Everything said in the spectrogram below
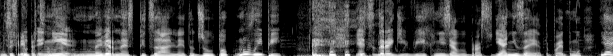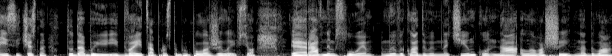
Не То есть тут не, наверное, специально этот желток, ну выпей. Яйца дорогие, их нельзя выбрасывать. Я не за это. Поэтому я, если честно, туда бы и два яйца просто бы положила, и все. равным слоем мы выкладываем начинку на лаваши, на два.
